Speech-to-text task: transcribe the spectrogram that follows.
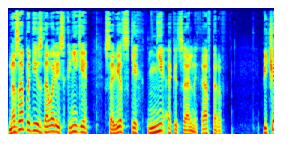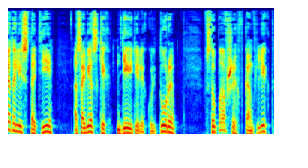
На Западе издавались книги советских неофициальных авторов, печатались статьи о советских деятелях культуры, вступавших в конфликт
